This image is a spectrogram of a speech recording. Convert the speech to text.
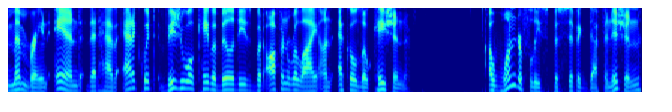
membrane and that have adequate visual capabilities but often rely on echolocation. A wonderfully specific definition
